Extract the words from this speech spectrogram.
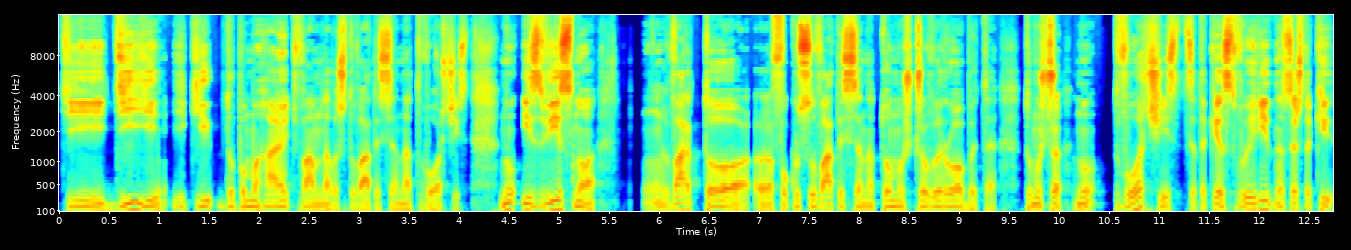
ті дії, які допомагають вам налаштуватися на творчість. Ну і звісно. Варто е, фокусуватися на тому, що ви робите, тому що ну, творчість це таке своєрідне, все ж таки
